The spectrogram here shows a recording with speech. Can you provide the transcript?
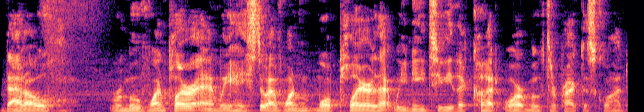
That'll remove one player, and we still have one more player that we need to either cut or move to the practice squad.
